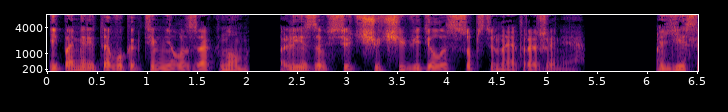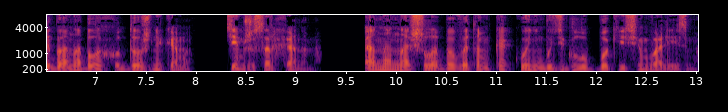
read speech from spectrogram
и по мере того, как темнело за окном, Лиза все чутьче видела собственное отражение. Если бы она была художником, тем же Сарханом, она нашла бы в этом какой-нибудь глубокий символизм.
